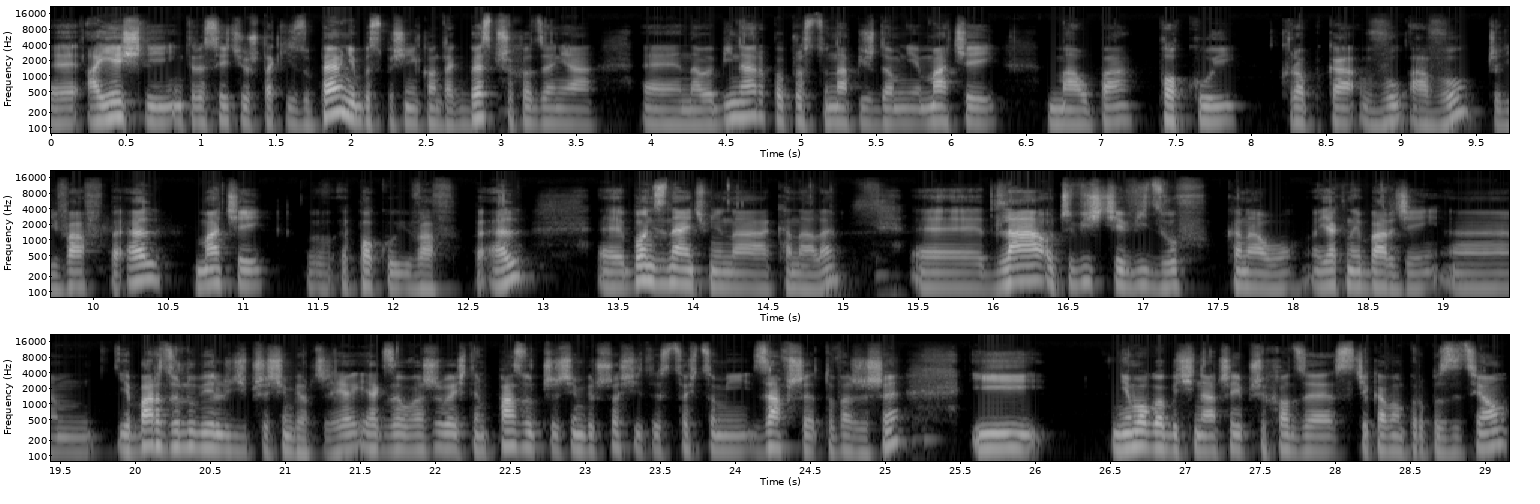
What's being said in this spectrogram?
E, a jeśli interesujecie już taki zupełnie bezpośredni kontakt, bez przechodzenia e, na webinar, po prostu napisz do mnie Maciej Małpa pokój.waw, czyli waw.pl, Maciej pokój waw.pl bądź znajdź mnie na kanale. Dla oczywiście widzów kanału, jak najbardziej. Ja bardzo lubię ludzi przedsiębiorczych. Jak, jak zauważyłeś, ten pazur przedsiębiorczości to jest coś, co mi zawsze towarzyszy i nie mogło być inaczej, przychodzę z ciekawą propozycją.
